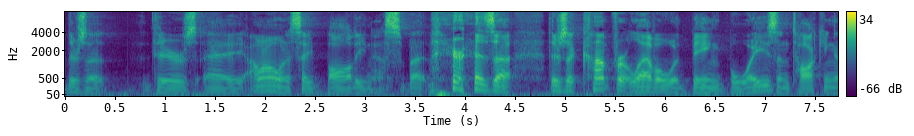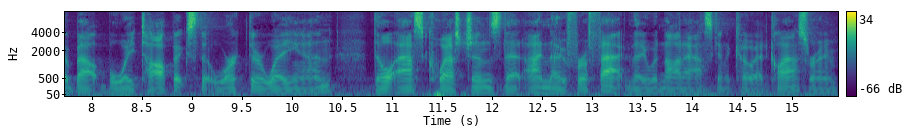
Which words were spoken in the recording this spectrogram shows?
there's a there's a I don't want to say baldiness, but there is a there's a comfort level with being boys and talking about boy topics that work their way in. They'll ask questions that I know for a fact they would not ask in a co-ed classroom.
